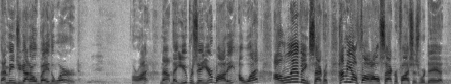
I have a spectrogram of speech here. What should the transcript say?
That means you got to obey the word. All right? Now that you present your body a what? A living sacrifice. How many of y'all thought all sacrifices were dead?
